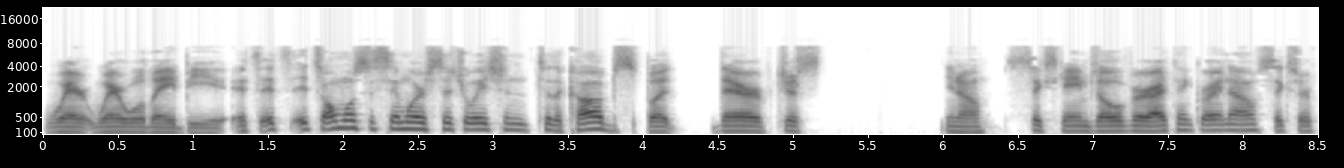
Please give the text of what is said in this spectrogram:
Where, where will they be? It's, it's, it's almost a similar situation to the Cubs, but they're just you know, six games over, I think right now, six or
